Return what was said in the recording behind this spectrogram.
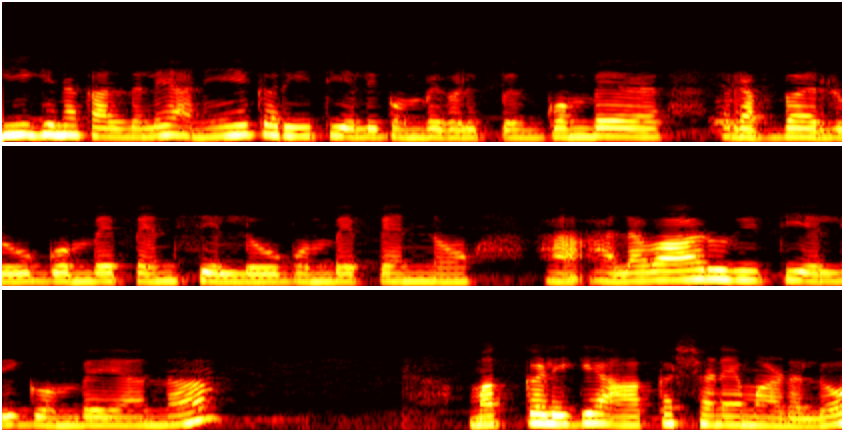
ಈಗಿನ ಕಾಲದಲ್ಲಿ ಅನೇಕ ರೀತಿಯಲ್ಲಿ ಗೊಂಬೆಗಳು ಗೊಂಬೆ ರಬ್ಬರು, ಗೊಂಬೆ ಪೆನ್ಸಿಲ್ಲು, ಗೊಂಬೆ ಪೆನ್ನು ಹಲವಾರು ರೀತಿಯಲ್ಲಿ ಗೊಂಬೆಯನ್ನು ಮಕ್ಕಳಿಗೆ ಆಕರ್ಷಣೆ ಮಾಡಲು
